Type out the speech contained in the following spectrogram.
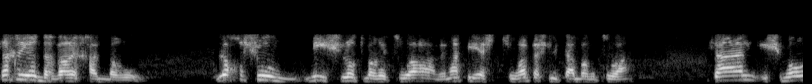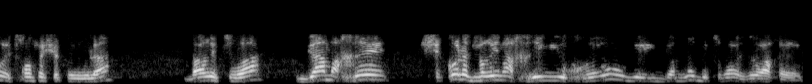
צריך להיות דבר אחד ברור. לא חשוב מי ישלוט ברצועה ומה תהיה צורת השליטה ברצועה, צה"ל ישמור את חופש הפעולה ברצועה גם אחרי שכל הדברים האחרים יוכרעו ויגמרו בצורה זו או אחרת.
